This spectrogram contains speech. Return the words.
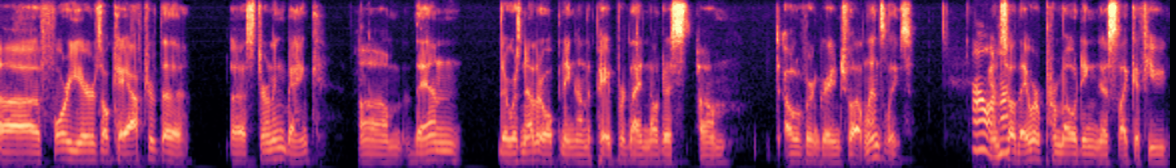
uh, four years. Okay, after the uh, Sterling Bank, um, then there was another opening on the paper that I noticed um, over in Grangeville at Lindsley's, Oh, and uh-huh. so they were promoting this like if you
